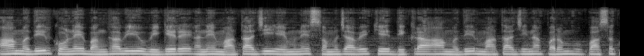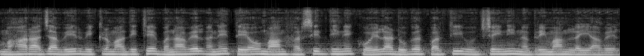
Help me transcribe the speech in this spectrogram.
આ મંદિર કોને બંધાવ્યું વગેરે અને માતાજી એમને સમજાવે કે દીકરા આ મંદિર માતાજીના પરમ ઉપાસક મહારાજા વીર વિક્રમાદિત્ય બનાવેલ અને તેઓ માંગ હરસિદ્ધિને કોયલા ડુગર પરથી ઉજ્જૈની નગરીમાં લઈ આવેલ.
